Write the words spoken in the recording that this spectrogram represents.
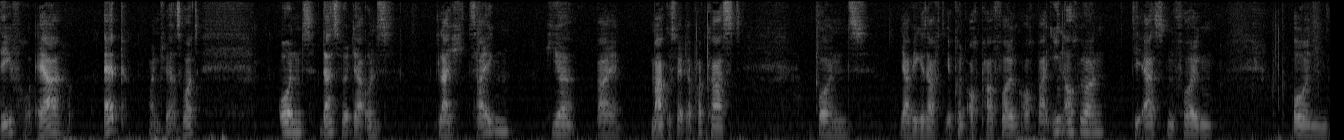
DVR App, ein schweres Wort. Und das wird er uns gleich zeigen hier bei Markus Welter Podcast. Und ja, wie gesagt, ihr könnt auch ein paar Folgen auch bei ihm auch hören, die ersten Folgen. Und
